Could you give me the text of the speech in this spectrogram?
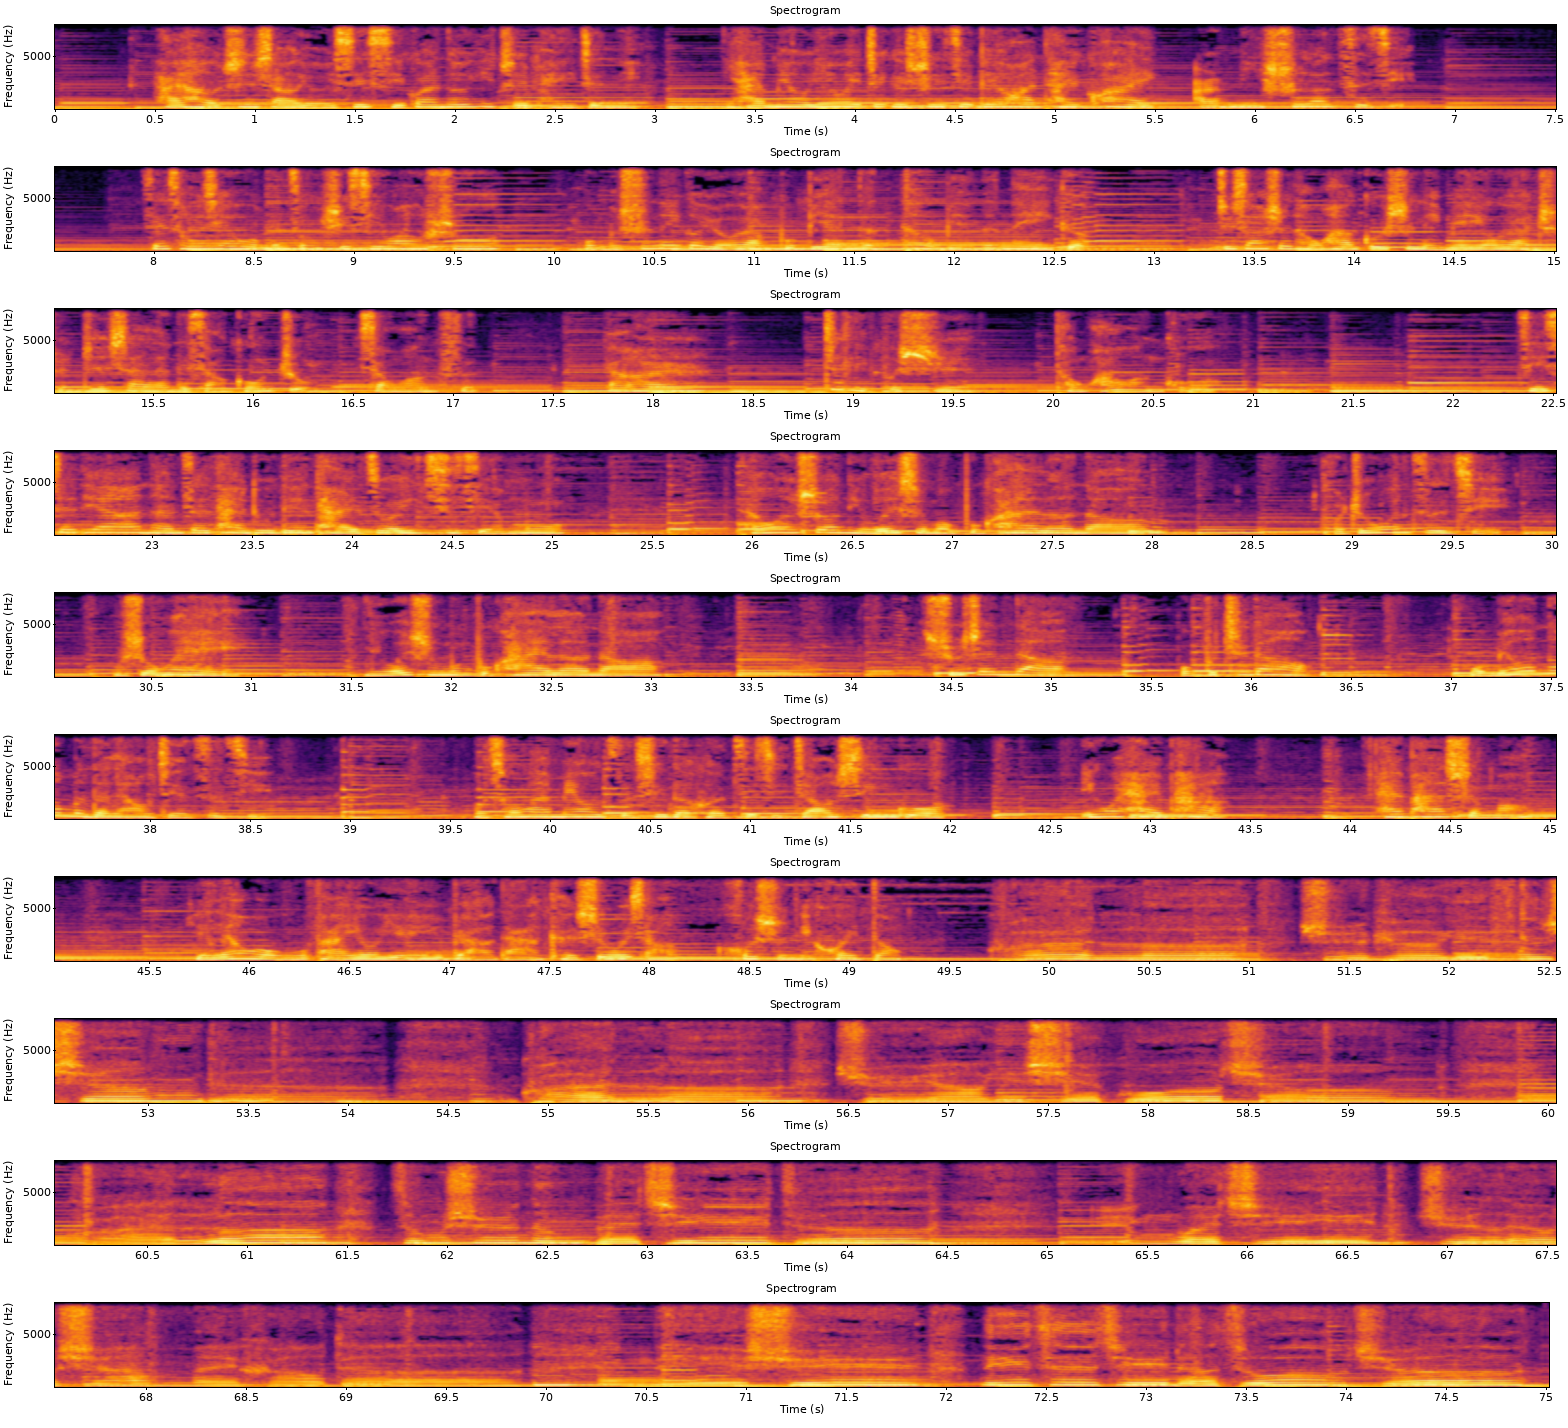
还好至少有一些习惯都一直陪着你，你还没有因为这个世界变化太快而迷失了自己。在从前，我们总是希望说，我们是那个永远不变的特别的那一个。就像是童话故事里面永远纯真善良的小公主、小王子，然而这里不是童话王国。前些天阿南在态度电台做一期节目，他问说：“你为什么不快乐呢？”我就问自己：“我说喂，你为什么不快乐呢？”说真的，我不知道，我没有那么的了解自己，我从来没有仔细的和自己交心过。因为害怕。害怕什么？原谅我无法用言语表达，可是我想，或许你会懂。快乐是可以分享的，快乐需要一些过程，快乐总是能被记得，为记忆只留下美好的。你是你自己的作者。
